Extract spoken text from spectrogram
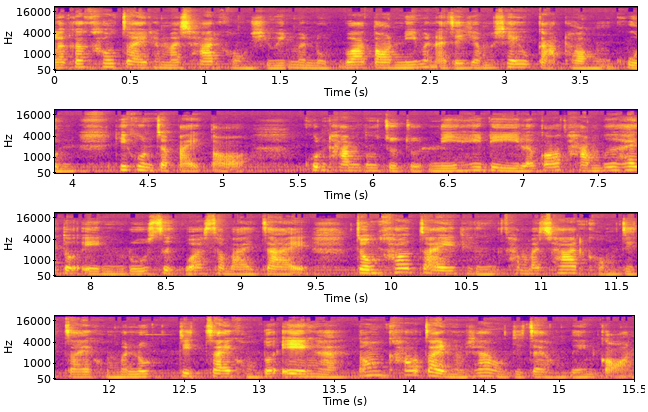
แล้วก็เข้าใจธรรมชาติของชีวิตมนุษย์ ว่าตอนนี้มันอาจจะยังไม่ใช่โอกาสทองของคุณ ที่คุณจะไปต่อ คุณทำตรงจุดจุดๆนี้ให้ดี แล้วก็ทำเพื่อให้ตัวเองรู้สึกว่าสบายใจ จงเข้าใจถึงธรรมชาติของจิตใจของมนุษย์ จิตใจของตัวเองค่ะ ต้องเข้าใจธรรมชาติของจิตใจของตัวเองก่อน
